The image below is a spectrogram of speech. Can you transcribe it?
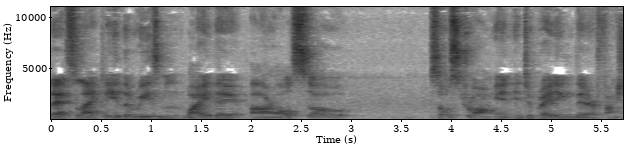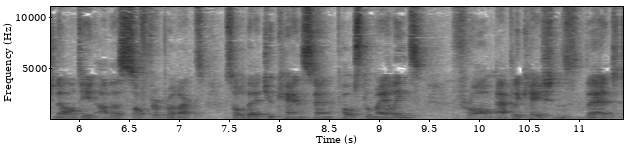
That's likely the reason why they are also so strong in integrating their functionality in other software products so that you can send postal mailings from applications that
